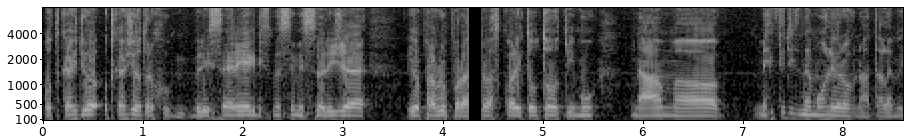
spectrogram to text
Od každého, od každého trochu. Byly série, kdy jsme si mysleli, že je opravdu porazila s kvalitou toho týmu nám eh, nechci říct nemohli rovnat, ale, my,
